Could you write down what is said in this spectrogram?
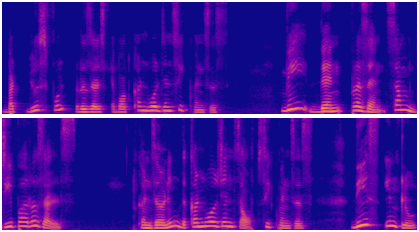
but useful results about convergent sequences. We then present some deeper results concerning the convergence of sequences. These include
